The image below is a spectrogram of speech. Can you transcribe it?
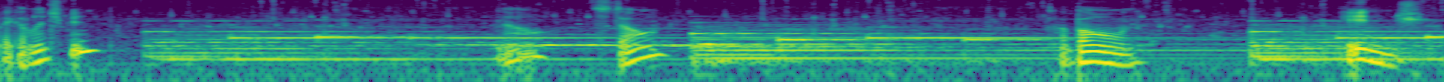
Like a linchpin? No? Stone? A bone. Hinge.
